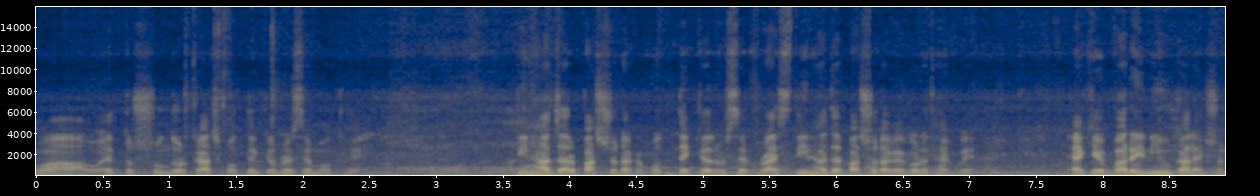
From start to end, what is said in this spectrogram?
ওয়াও এত সুন্দর কাজ প্রত্যেকটা ড্রেসের মধ্যে। তিন হাজার পাঁচশো টাকা। প্রত্যেকটা ড্রেসের প্রাইস তিন হাজার পাঁচশো টাকা করে থাকবে। একেবারেই নিউ কালেকশন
